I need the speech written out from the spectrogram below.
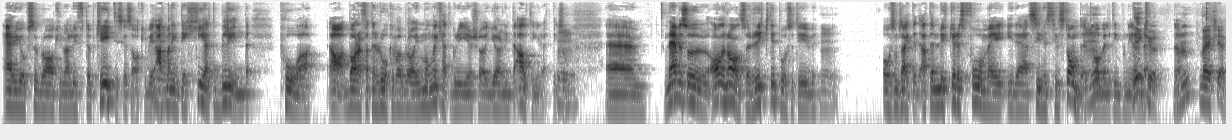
är det ju också bra att kunna lyfta upp kritiska saker. Mm. Att man inte är helt blind på, ja, bara för att den råkar vara bra i många kategorier så gör den inte allting rätt liksom. Mm. Eh, nej men så all in all så riktigt positiv. Mm. Och som sagt, att den lyckades få mig i det sinnestillståndet var väldigt imponerande. Mm. Det är kul. Ja. Mm, verkligen.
